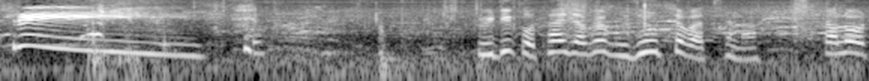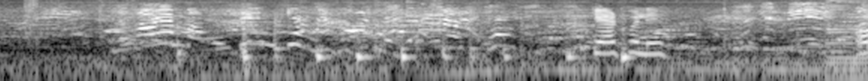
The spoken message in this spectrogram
three Tweety কোথায় যাবে বুঝে উঠতে পারছে না চলো কেয়ারফুলি ও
